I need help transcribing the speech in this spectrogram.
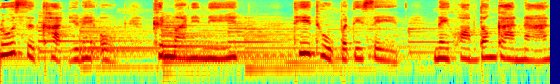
รู้สึกขัดอยู่ในอกขึ้นมานิดๆที่ถูกปฏิเสธในความต้องการนั้น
